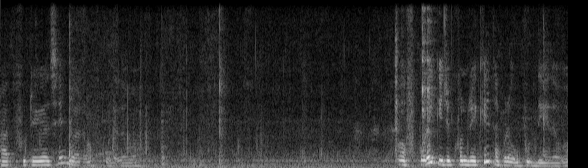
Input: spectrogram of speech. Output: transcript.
ভাত ফুটে গেছে, এবার অফ করে দেবো। অফ করে কিছুক্ষণ রেখে তারপরে উপর দিয়ে দেবো।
